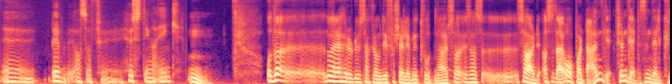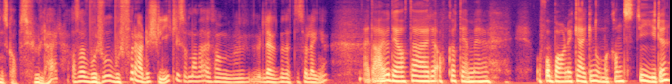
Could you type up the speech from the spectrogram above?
altså høsting av egg. Mm. Og da, Når jeg hører du snakker om de forskjellige metodene her, så, så, så er det, altså det er jo åpenbart det er en del, fremdeles en del kunnskapshull her. Altså hvorfor, hvorfor, er det slik? Liksom, man har liksom levd med dette så lenge? Nei, Det er jo det at det er akkurat det med å få barn ikke er ikke noe man kan styre.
